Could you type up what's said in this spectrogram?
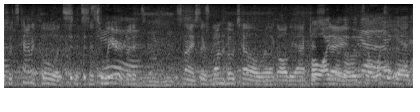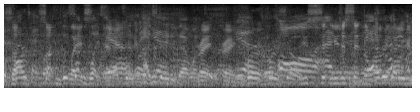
shows. It's kind of cool. It's it's, it's weird, but it's it's nice. There's one hotel where like all the actors Oh, I know the hotel. Yeah, What's it? yeah. Uh, the Sutton- park? Sutton the Place. Sutton Place. Yeah, That's it. I stayed at that one. Right, too. right. Yeah. For, for a show. You sit, you just sit in the Yeah. lobby. Everybody, you enough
